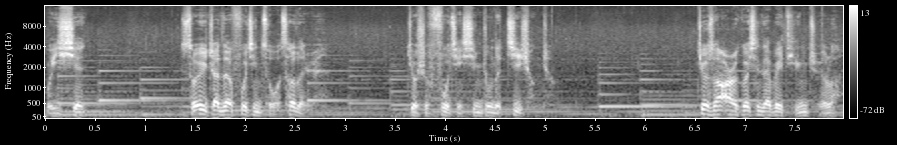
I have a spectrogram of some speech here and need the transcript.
为先。”所以站在父亲左侧的人，就是父亲心中的继承者。就算二哥现在被停职了，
